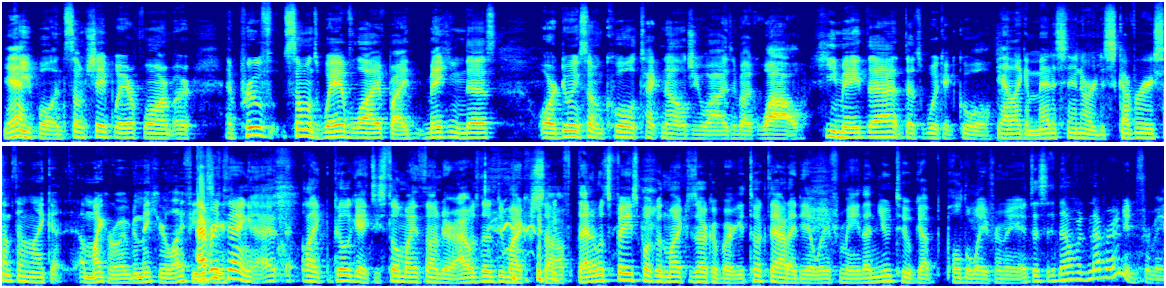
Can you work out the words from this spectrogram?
Yeah. people in some shape, way, or form, or improve someone's way of life by making this or doing something cool technology wise and be like, wow, he made that. That's wicked cool. Yeah, like a medicine or a discovery or something like a, a microwave to make your life easier. Everything I- like Bill Gates, he stole my thunder. I was gonna do Microsoft. then it was Facebook with Mike Zuckerberg. He took that idea away from me. Then YouTube got pulled away from me. It just it never never ended for me.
